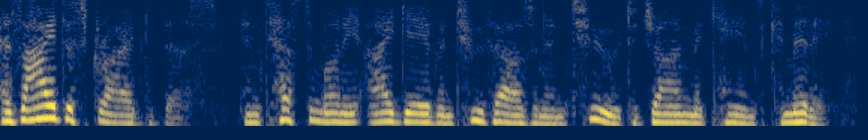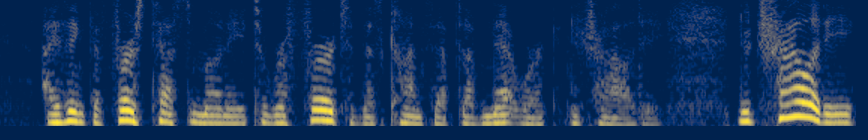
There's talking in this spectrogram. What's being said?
As I described this in testimony I gave in 2002 to John McCain's committee, I think the first testimony to refer to this concept of network neutrality. Neutrality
